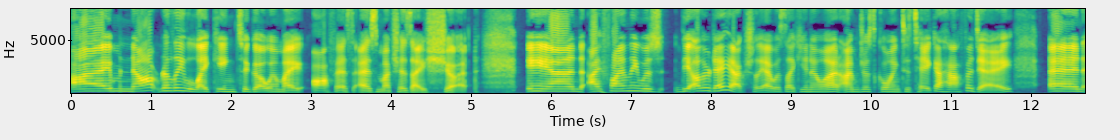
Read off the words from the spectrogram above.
I'm not really liking to go in my office as much as I should. And I finally was the other day, actually, I was like, you know what? I'm just going to take a half a day and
